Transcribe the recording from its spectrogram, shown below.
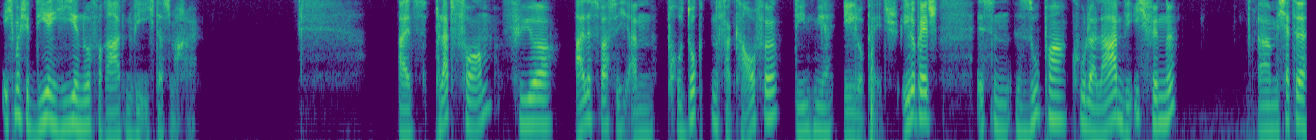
Ich möchte dir hier nur verraten, wie ich das mache. Als Plattform für alles, was ich an Produkten verkaufe, dient mir Elopage. Elopage ist ein super cooler Laden, wie ich finde. Ähm, ich hätte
